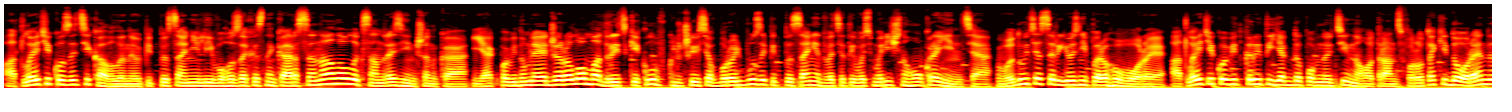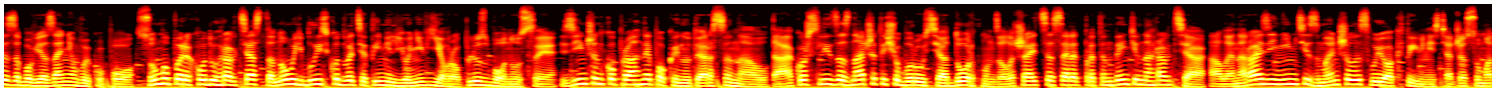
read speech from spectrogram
Атлетіко зацікавлений у підписанні лівого захисника Арсенала Олександра Зінченка. Як повідомляє джерело, мадридський клуб включився в боротьбу за підписання 28-річного українця. Ведуться серйозні переговори. Атлетіко відкритий як до повноцінного трансферу, так і до оренди з зобов'язанням викупу. Сума переходу гравця становить близько 20 мільйонів євро, плюс бонуси. Зінченко прагне покинути арсенал. Також слід зазначити, що Борусія Дортмунд залишається серед претендентів на гравця, але наразі німці зменшили свою активність, адже сума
